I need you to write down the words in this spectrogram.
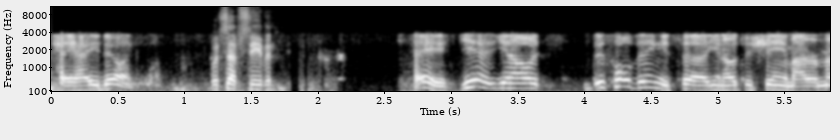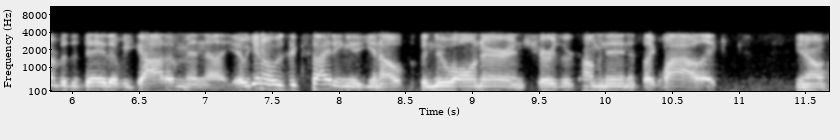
Hey, how you doing? What's up, Steven? Hey, yeah, you know, it's this whole thing. It's uh, you know, it's a shame. I remember the day that we got him, and uh, you know, it was exciting. You know, the new owner and Scherzer coming in. It's like, wow, like, you know,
